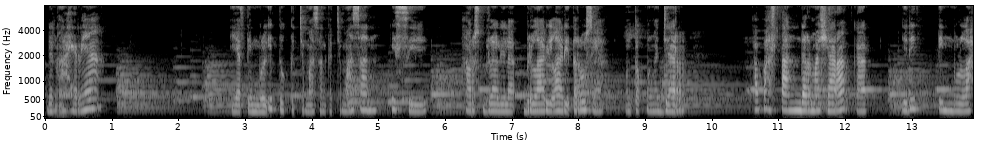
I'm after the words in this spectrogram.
dan akhirnya ya timbul itu kecemasan-kecemasan isi harus berlari-lari terus ya untuk mengejar apa standar masyarakat. Jadi timbullah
